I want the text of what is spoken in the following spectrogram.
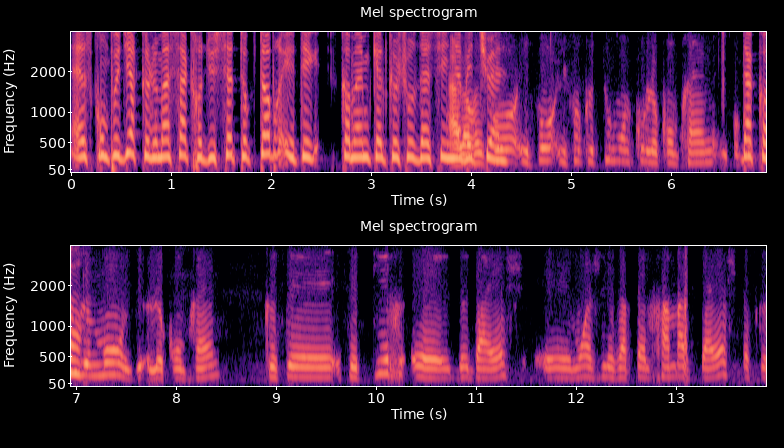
est-ce qu'on peut dire que le massacre du 7 octobre était quand même quelque chose d'assez Alors, inhabituel il, faut, il, faut, il faut que tout le monde le comprenne, il faut que D'accord. tout le monde le comprenne, que c'est pire euh, de Daesh. Et moi, je les appelle Hamas Daesh parce que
